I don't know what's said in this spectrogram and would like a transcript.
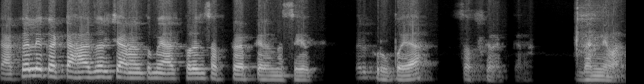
शाकल्य कट्टा हा जर चॅनल तुम्ही आजपर्यंत सबस्क्राईब केला नसेल तर कृपया सबस्क्राईब करा. धन्यवाद.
